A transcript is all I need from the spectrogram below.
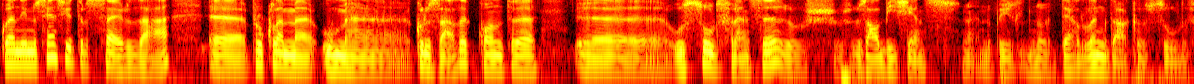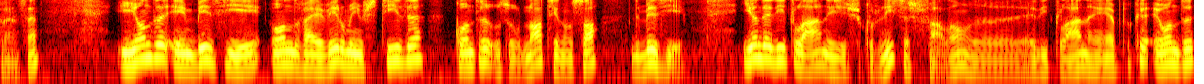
quando Inocêncio III dá, uh, proclama uma cruzada contra uh, o sul de França, os, os albigenses, é? no, no terra de Languedoc, o sul de França, e onde, em Béziers, onde vai haver uma investida contra os hugonotes e não só, de Béziers. E onde é dito lá, e os cronistas falam, eh, é dito lá na época, é onde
